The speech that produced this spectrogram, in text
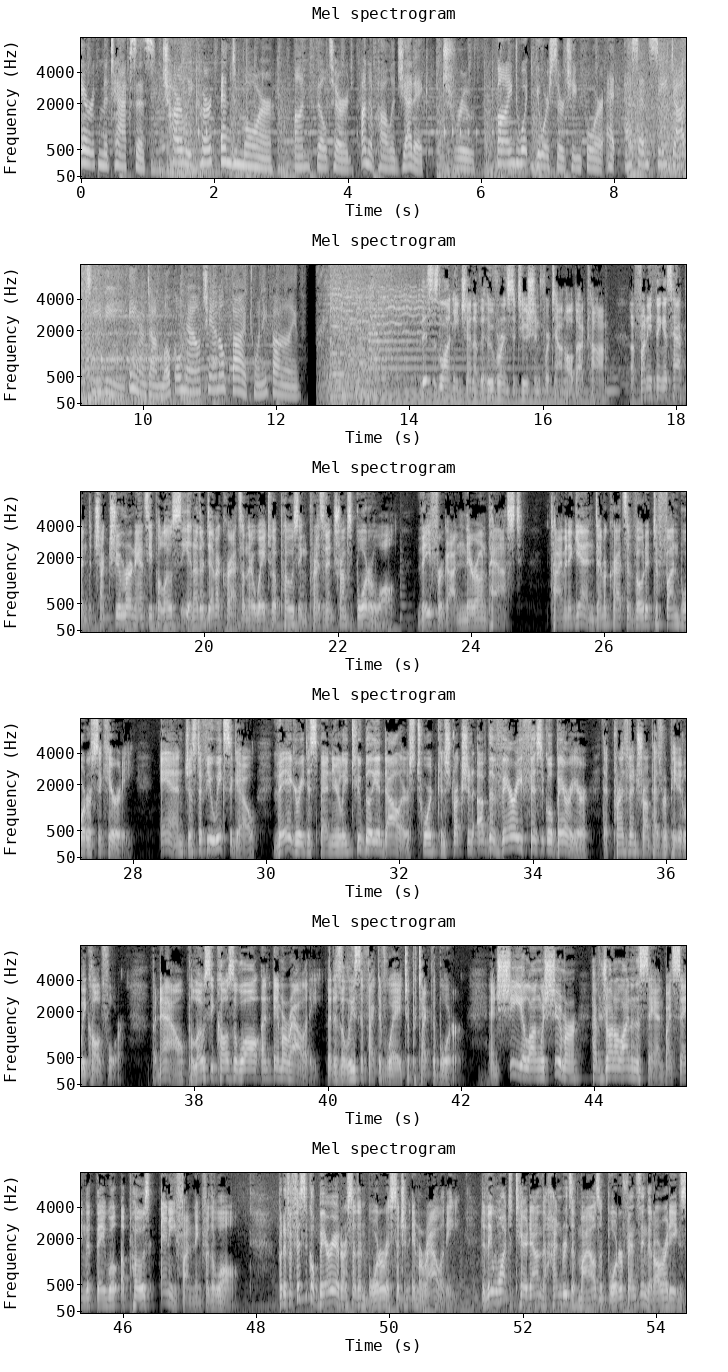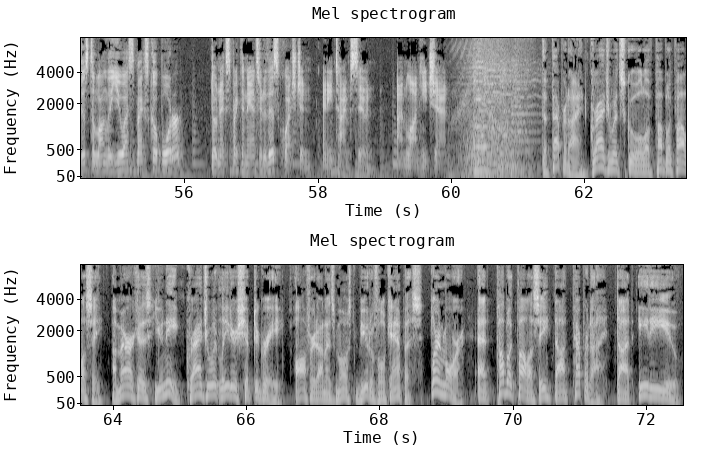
Eric Metaxas, Charlie Kirk, and more. Unfiltered, unapologetic truth. Find what you're searching for at snc.tv and on Local Now, Channel 525. This is Lanhee Chen of the Hoover Institution for Townhall.com. A funny thing has happened to Chuck Schumer, Nancy Pelosi, and other Democrats on their way to opposing President Trump's border wall. They've forgotten their own past. Time and again, Democrats have voted to fund border security. And just a few weeks ago, they agreed to spend nearly $2 billion toward construction of the very physical barrier that President Trump has repeatedly called for. But now, Pelosi calls the wall an immorality that is the least effective way to protect the border and she, along with Schumer, have drawn a line in the sand by saying that they will oppose any funding for the wall. But if a physical barrier at our southern border is such an immorality, do they want to tear down the hundreds of miles of border fencing that already exist along the U.S. Mexico border? Don't expect an answer to this question anytime soon. I'm Lanhee Chen. The Pepperdine Graduate School of Public Policy, America's unique graduate leadership degree, offered on its most beautiful campus. Learn more at publicpolicy.pepperdine.edu.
